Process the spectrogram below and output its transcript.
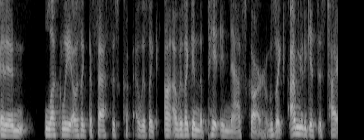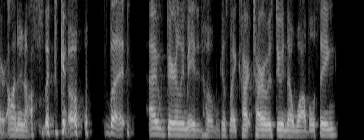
And then luckily I was like the fastest I was like I was like in the pit in NASCAR. I was like I'm going to get this tire on and off. Let's go. But I barely made it home because my car tire was doing that wobble thing.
